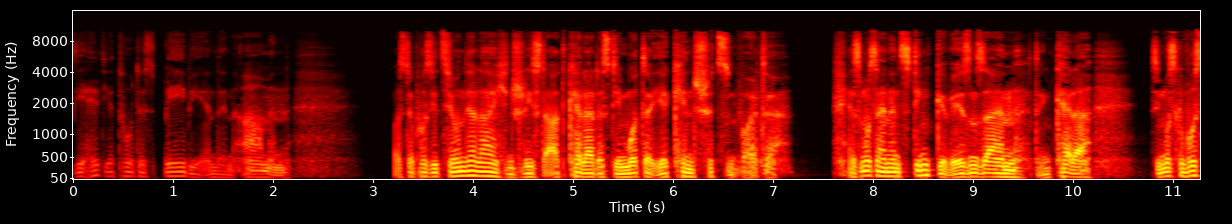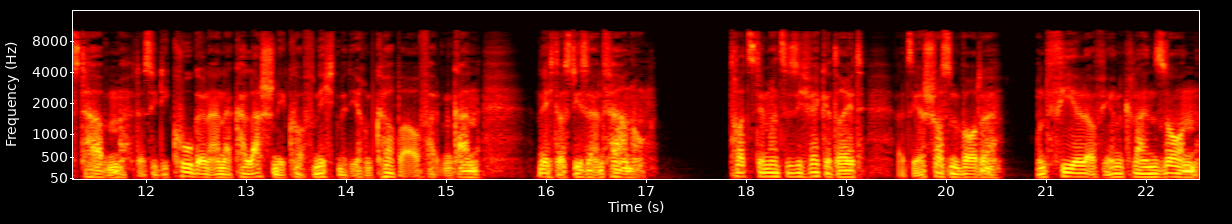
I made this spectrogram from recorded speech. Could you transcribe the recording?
Sie hält ihr totes Baby in den Armen. Aus der Position der Leichen schließt Art Keller, dass die Mutter ihr Kind schützen wollte. Es muss ein Instinkt gewesen sein, den Keller. Sie muss gewusst haben, dass sie die Kugeln einer Kalaschnikow nicht mit ihrem Körper aufhalten kann, nicht aus dieser Entfernung. Trotzdem hat sie sich weggedreht, als sie erschossen wurde, und fiel auf ihren kleinen Sohn.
